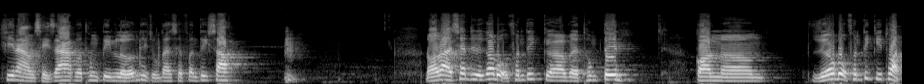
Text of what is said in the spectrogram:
Khi nào xảy ra có thông tin lớn thì chúng ta sẽ phân tích sau. Đó là xét dưới góc độ phân tích ờ, về thông tin. Còn ờ, dưới góc độ phân tích kỹ thuật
